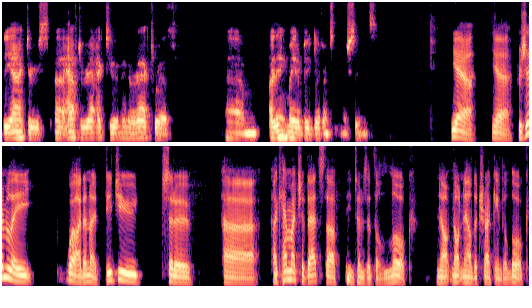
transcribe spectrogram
the actors uh, have to react to and interact with. Um, I think made a big difference in their scenes. Yeah, yeah. Presumably, well, I don't know. Did you sort of uh, like how much of that stuff in terms of the look, not not now the tracking, the look,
